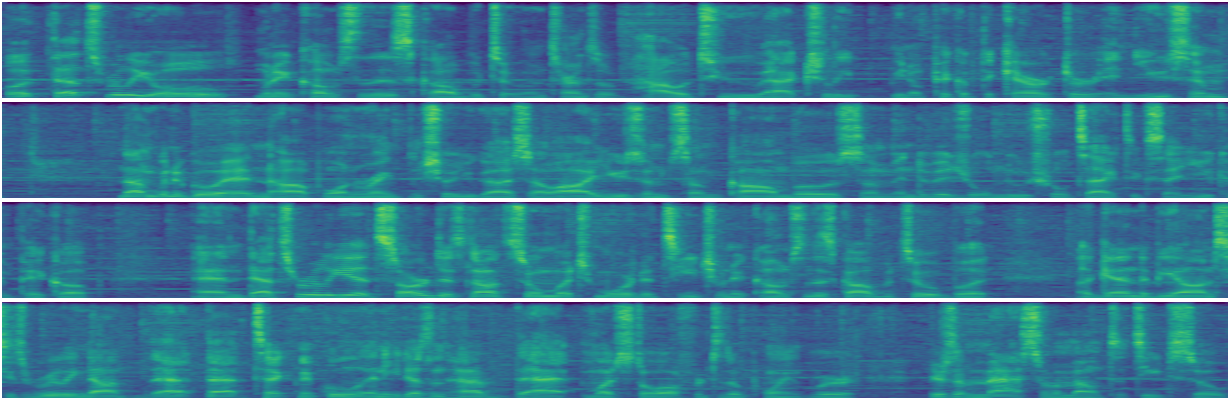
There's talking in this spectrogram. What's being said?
But that's really all when it comes to this Kabuto in terms of how to actually, you know, pick up the character and use him. Now I'm going to go ahead and hop on ranked and show you guys how I use him, some combos, some individual neutral tactics that you can pick up and that's really it. Sarge is not so much more to teach when it comes to this Goblin tool, but again, to be honest, he's really not that that technical, and he doesn't have that much to offer to the point where there's a massive amount to teach. So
